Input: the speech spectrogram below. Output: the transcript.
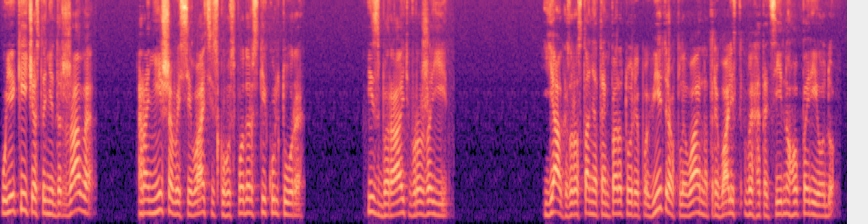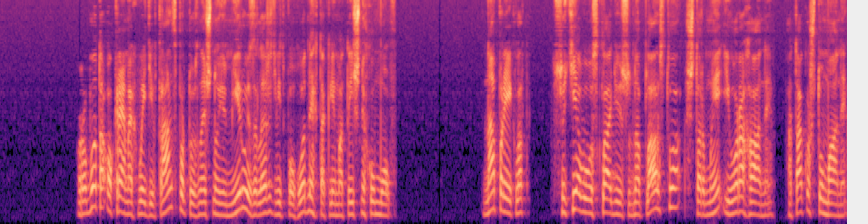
у якій частині держави раніше висівають сільськогосподарські культури і збирають врожаї, Як зростання температури повітря впливає на тривалість вегетаційного періоду? Робота окремих видів транспорту значною мірою залежить від погодних та кліматичних умов. Наприклад, суттєво ускладнює судноплавство, шторми і урагани, а також тумани.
